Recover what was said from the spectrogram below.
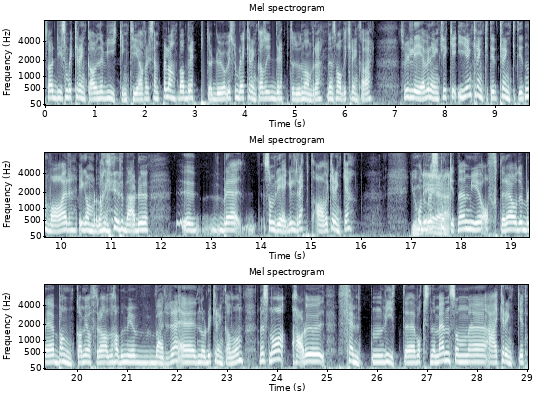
så er de som ble krenka under vikingtida f.eks., da, da drepte du og Hvis du ble krenka, så drepte du den andre. Den som hadde krenka deg. Så vi lever egentlig ikke i en krenketid. Krenketiden var i gamle dager der du eh, ble som regel drept av å krenke. Jo, Og du ble er- stukket ned mye oftere, og du ble banka mye oftere, og hadde mye verre eh, når du krenka noen. Mens nå har du 15 hvite voksne menn som eh, er krenket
